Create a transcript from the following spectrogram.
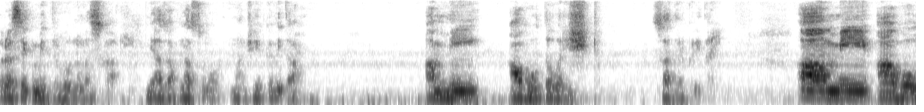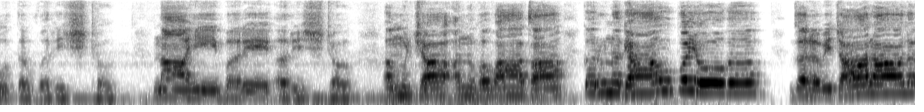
रसिक मित्र हो नमस्कार. मी आज आपणासमोर माझी एक कविता. आम्ही आहोत वरिष्ठ सादर करीत आहे. आम्ही आहोत वरिष्ठ नाही बरे अरिष्ठ. अमुच्या अनुभवाचा करून घ्या उपयोग. जर विचाराल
